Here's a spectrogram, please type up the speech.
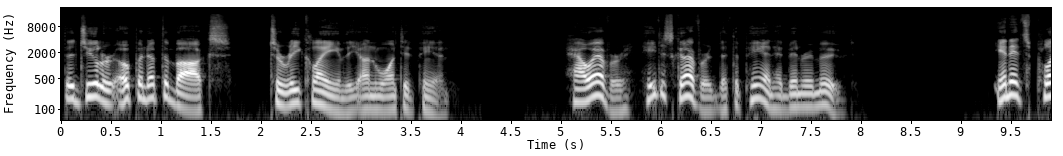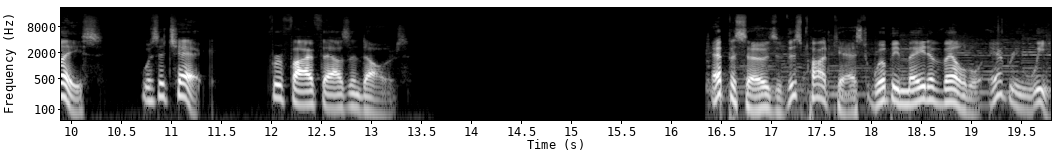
the jeweler opened up the box to reclaim the unwanted pen. However, he discovered that the pen had been removed. In its place was a check for $5,000. Episodes of this podcast will be made available every week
